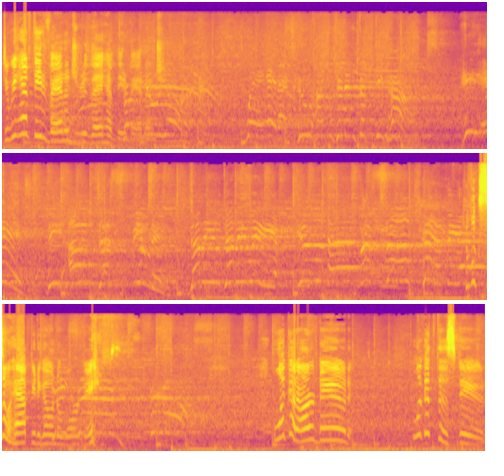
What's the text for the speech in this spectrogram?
Do we have the advantage or do they have the advantage? So happy to go into War Games. Look at our dude! Look at this dude!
